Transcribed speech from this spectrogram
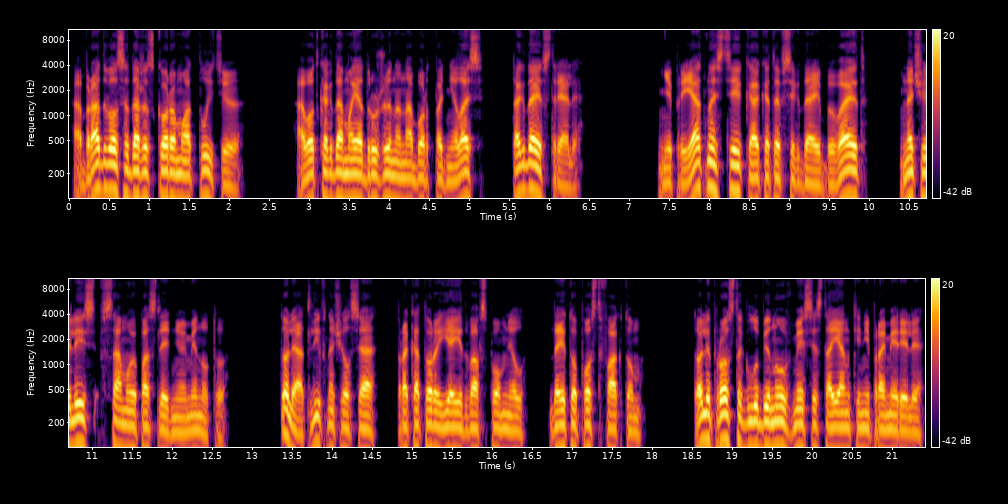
Обрадовался даже скорому отплытию. А вот когда моя дружина на борт поднялась, тогда и встряли. Неприятности, как это всегда и бывает, начались в самую последнюю минуту. То ли отлив начался, про который я едва вспомнил, да и то постфактум, то ли просто глубину вместе стоянки не промерили.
